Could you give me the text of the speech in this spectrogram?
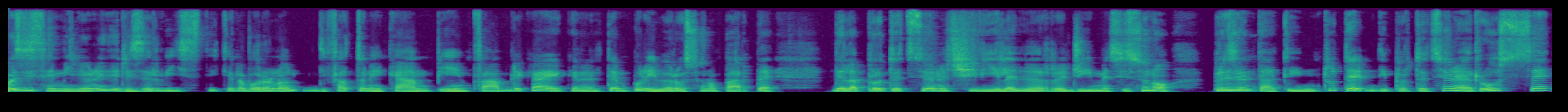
quasi 6 milioni di riservisti che lavorano di fatto nei campi e in fabbrica e che nel tempo libero sono parte della protezione civile del regime. Si sono presentati in tutte di protezione rosse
